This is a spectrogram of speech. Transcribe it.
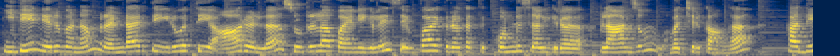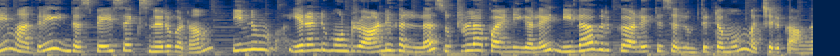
இதே நிறுவனம் ரெண்டாயிரத்தி இருபத்தி ஆறுல சுற்றுலா பயணிகளை செவ்வாய் கிரகத்துக்கு கொண்டு செல்கிற பிளான்ஸும் வச்சிருக்காங்க. அதே மாதிரி இந்த ஸ்பேஸ் எக்ஸ் நிறுவனம் இன்னும் இரண்டு மூன்று ஆண்டுகளில் சுற்றுலா பயணிகளை நிலாவிற்கு அழைத்து செல்லும் திட்டமும் வச்சிருக்காங்க.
